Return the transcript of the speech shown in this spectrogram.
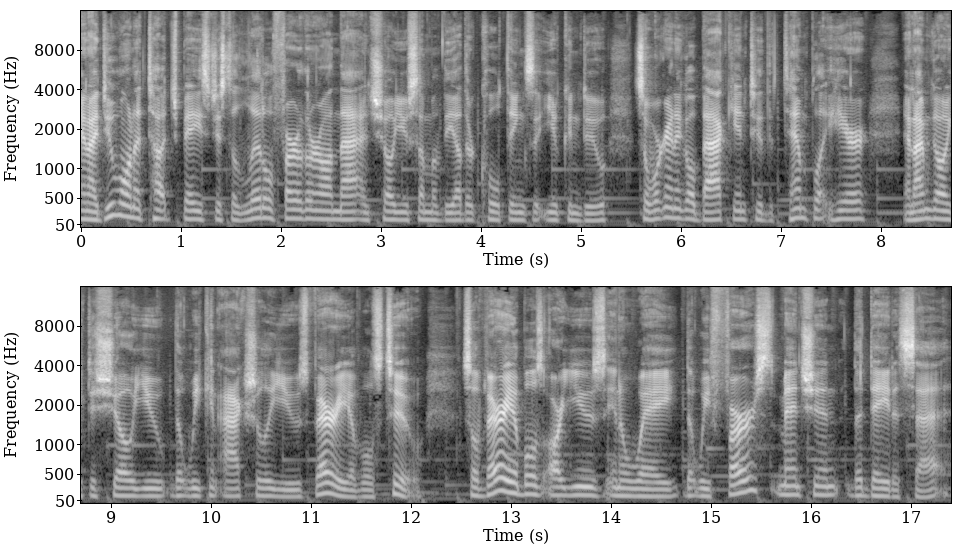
And I do want to touch base just a little further on that and show you some of the other cool things that you can do. So we're going to go back into the template here, and I'm going to show you that we can actually use variables too. So variables are used in a way that we first mention the data set,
